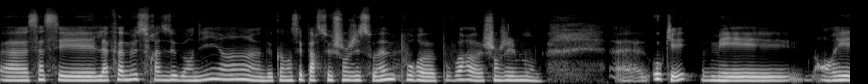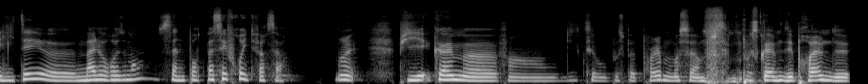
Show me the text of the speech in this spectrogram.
Euh, ça, c'est la fameuse phrase de Gandhi, hein, de commencer par se changer soi-même pour euh, pouvoir euh, changer le monde. Euh, ok, mais en réalité, euh, malheureusement, ça ne porte pas ses fruits de faire ça. Ouais. Puis quand même, euh, enfin, vous dites que ça vous pose pas de problème. Moi, ça, ça me pose quand même des problèmes de,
